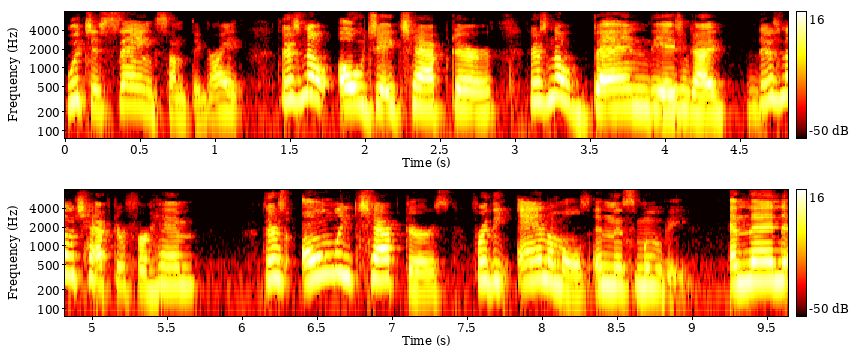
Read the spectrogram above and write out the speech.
which is saying something, right? There's no OJ chapter. There's no Ben, the Asian guy. There's no chapter for him. There's only chapters for the animals in this movie. And then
